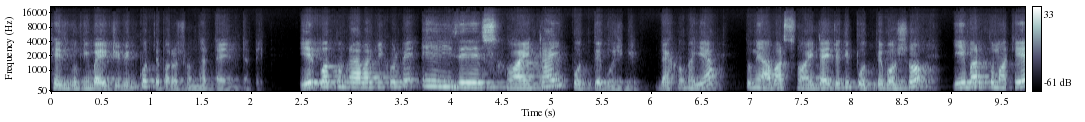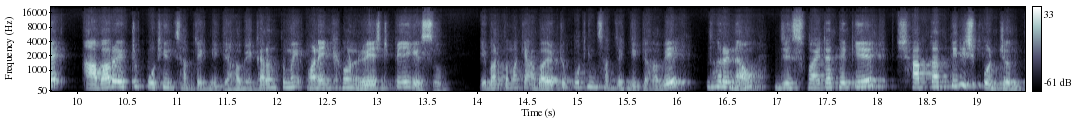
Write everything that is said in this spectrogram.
ফেসবুকিং বা ইউটিউবিং করতে পারো সন্ধ্যার টাইমটাতে এরপর তোমরা আবার কি করবে? এই যে ছয়টায় পড়তে বসবে। দেখো ভাইয়া, তুমি আবার ছয়টায় যদি পড়তে বসো, এবার তোমাকে আবারও একটু কঠিন সাবজেক্ট নিতে হবে। কারণ তুমি অনেকক্ষণ রেস্ট পেয়ে গেছো। এবার তোমাকে আবার একটু কঠিন সাবজেক্ট নিতে হবে। ধরে নাও যে ছয়টা থেকে সাতটা তিরিশ পর্যন্ত,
